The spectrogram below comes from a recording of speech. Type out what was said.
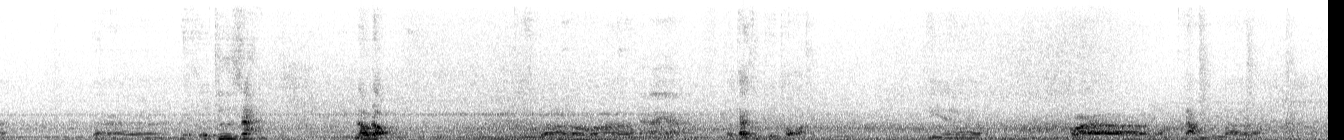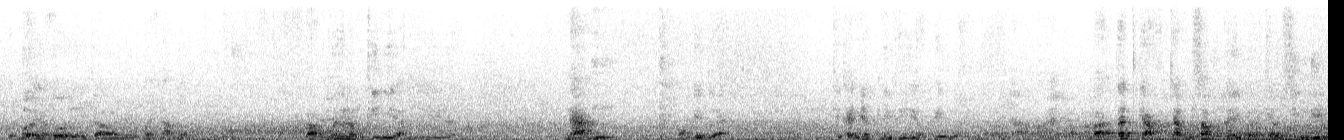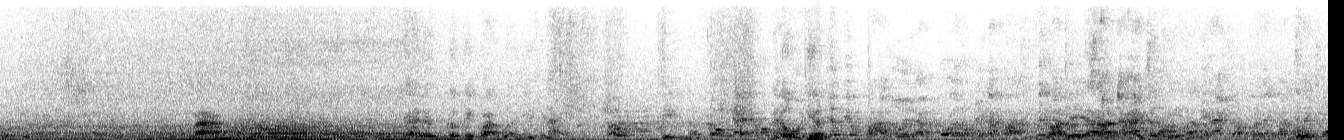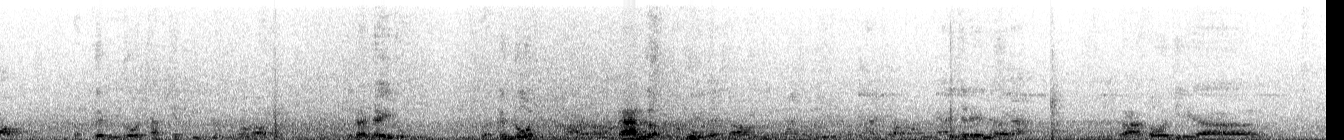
và để cho thư giãn lao động. Và, và, và ta giúp tuổi thọ. Thì à, qua một năm à, cũng bưởi cho tôi chờ được 7 năm rồi. Và với năm kinh nghiệm thì à, làm còn cái người thì cách nhất mình thì hiểu cây bưởi. Và tất cả chăm sóc cây bưởi theo sinh lý của cây bưởi. Và để được được kết quả bưởi như thế này, thì nó phải cái đầu tiên nói với à, các anh các chị là phải đủ và cân đối các chất dinh dưỡng của cây bưởi. Tức là đầy đủ và cân đối, đa lượng chu lượng của cây bưởi thế cho nên là và tôi thì là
